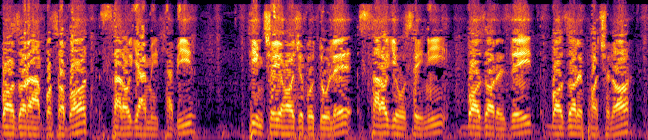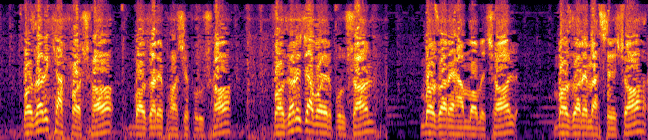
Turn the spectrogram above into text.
بازار عباس آباد، سرای امیر کبیر، تیمچه حاجب و دوله، سرای حسینی، بازار زید، بازار پاچنار، بازار کفاش ها، بازار پاچه فروش ها، بازار جواهر فروشان، بازار حمام چال، بازار مسجد شاه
